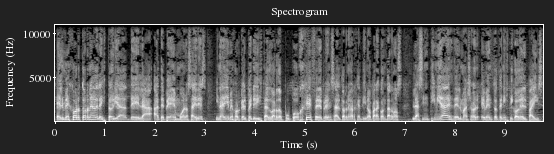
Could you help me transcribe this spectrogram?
el mejor torneo de la historia de la ATP en Buenos Aires y nadie mejor que el periodista Eduardo Pupo, jefe de prensa del torneo argentino, para contarnos las intimidades del mayor evento tenístico del país.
